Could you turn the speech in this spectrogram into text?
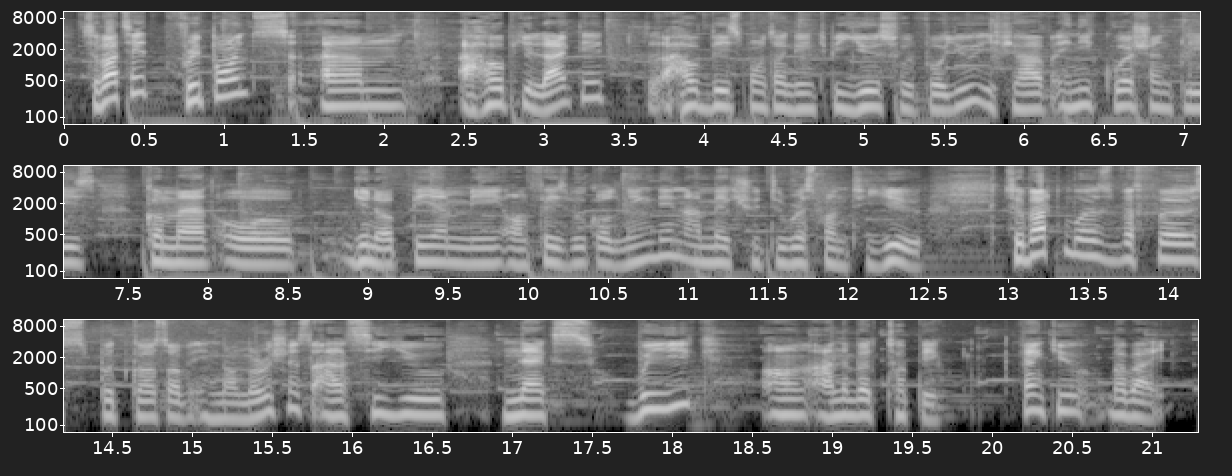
So that's it. Three points. Um, I hope you liked it. I hope these points are going to be useful for you. If you have any question, please comment or you know PM me on Facebook or LinkedIn. I'll make sure to respond to you. So that was the first podcast of Inbound Mauritius. I'll see you next week on another topic. Thank you. Bye bye.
